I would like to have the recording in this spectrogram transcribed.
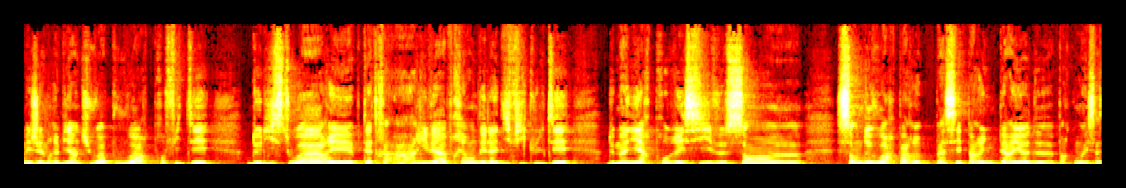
Mais j'aimerais bien, tu vois, pouvoir profiter de l'histoire et peut-être arriver à appréhender la difficulté de manière progressive sans, euh, sans devoir par- passer par une période. euh, Par contre, et ça,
